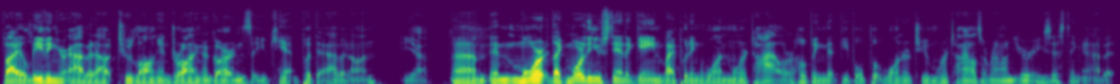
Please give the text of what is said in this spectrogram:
by leaving your abbot out too long and drawing a gardens that you can't put the abbot on. Yeah. Um, and more like more than you stand to gain by putting one more tile or hoping that people put one or two more tiles around your existing abbot.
